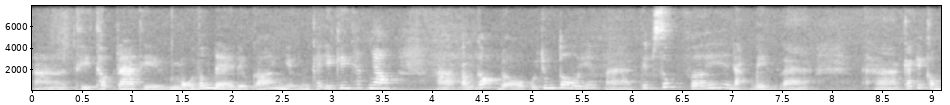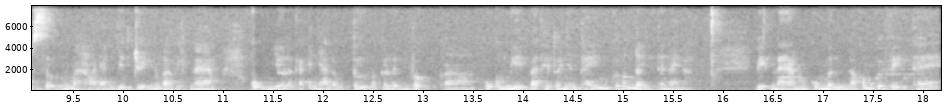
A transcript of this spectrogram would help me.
à, thì thật ra thì mỗi vấn đề đều có những cái ý kiến khác nhau à, ở góc độ của chúng tôi á, mà tiếp xúc với đặc biệt là à, các cái công xưởng mà họ đang dịch chuyển vào Việt Nam cũng như là các cái nhà đầu tư vào cái lĩnh vực à, khu công nghiệp á, thì tôi nhìn thấy một cái vấn đề như thế này nè Việt Nam của mình nó có một cái vị thế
